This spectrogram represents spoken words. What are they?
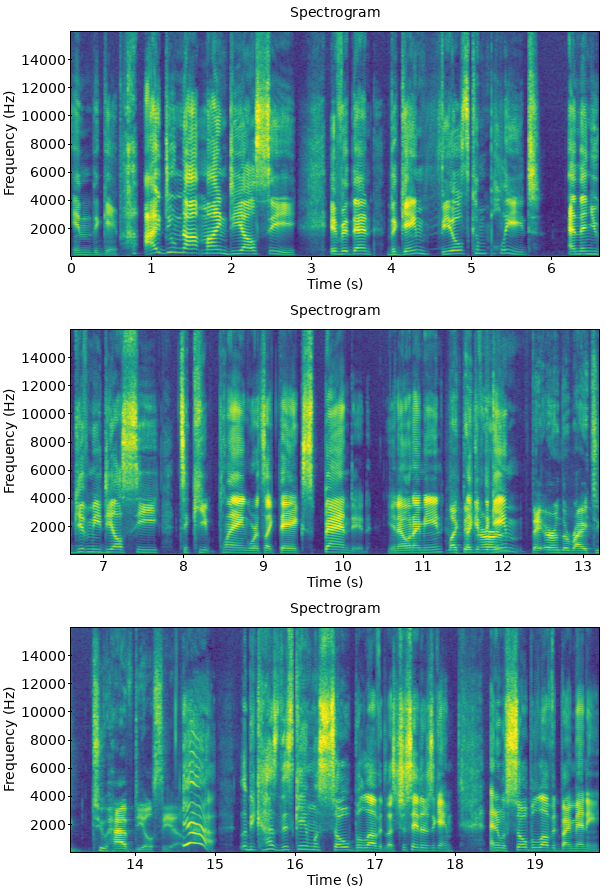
in the game. I do not mind DLC if it then the game feels complete and then you give me DLC to keep playing where it's like they expanded. You know what I mean? like they if earn, the game they earn the right to to have DLC out. yeah, because this game was so beloved. Let's just say there's a game, and it was so beloved by many,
